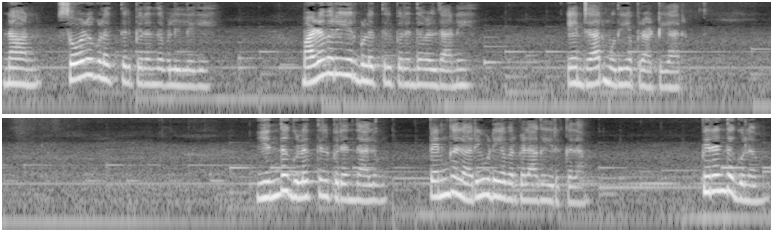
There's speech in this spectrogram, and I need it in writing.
நான் சோழகுலத்தில் பிறந்தவள் இல்லையே. மழவரையர் குலத்தில் பிறந்தவள் தானே என்றார் முதிய பிராட்டியார். எந்த குலத்தில் பிறந்தாலும் பெண்கள் அறிவுடையவர்களாக இருக்கலாம். பிறந்த குலம்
